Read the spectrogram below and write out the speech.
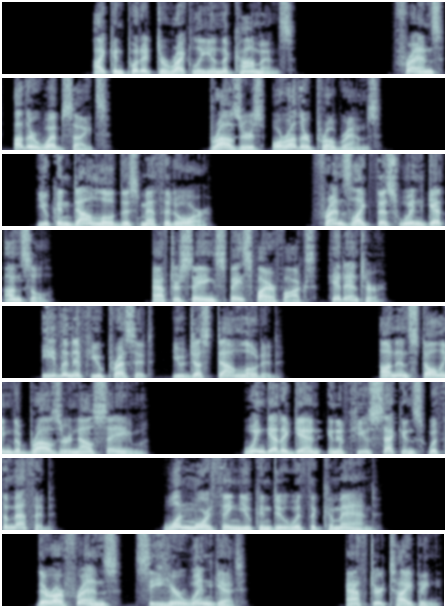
I can put it directly in the comments. Friends, other websites, browsers, or other programs. You can download this method or friends like this winget unsel. After saying space Firefox, hit enter. Even if you press it, you just downloaded. Uninstalling the browser now same. Winget again in a few seconds with the method. One more thing you can do with the command. There are friends, see here winget. After typing,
